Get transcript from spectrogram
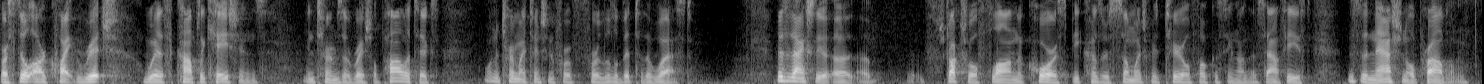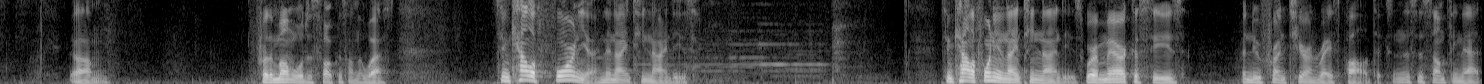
or still are quite rich with complications in terms of racial politics, I want to turn my attention for, for a little bit to the West. This is actually a, a structural flaw in the course because there's so much material focusing on the Southeast. This is a national problem. Um, for the moment, we'll just focus on the West. It's in California in the 1990s. It's in California in the 1990s where America sees a new frontier in race politics. And this is something that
